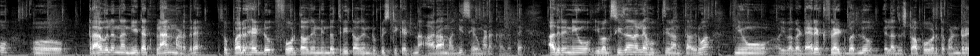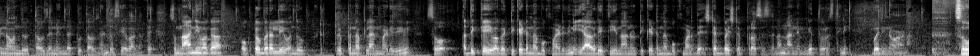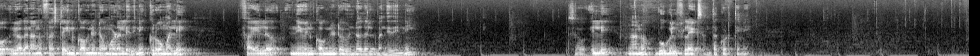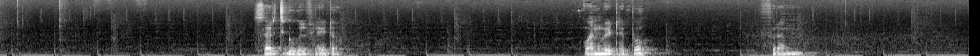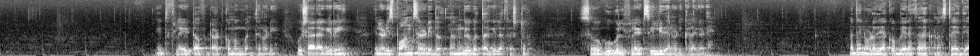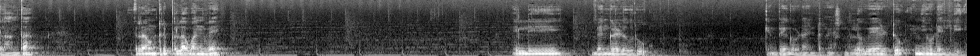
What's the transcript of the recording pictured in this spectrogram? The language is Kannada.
ಟ್ರಾವೆಲನ್ನು ನೀಟಾಗಿ ಪ್ಲ್ಯಾನ್ ಮಾಡಿದ್ರೆ ಸೊ ಪರ್ ಹೆಡ್ಡು ಫೋರ್ ತೌಸಂಡಿಂದ ತ್ರೀ ತೌಸಂಡ್ ರುಪೀಸ್ ಟಿಕೆಟನ್ನ ಆರಾಮಾಗಿ ಸೇವ್ ಮಾಡೋಕ್ಕಾಗತ್ತೆ. ಆದರೆ ನೀವು ಇವಾಗ ಸೀಸನಲ್ಲೇ ಹೋಗ್ತೀರಾ ಅಂತಾದರೂ ನೀವು ಇವಾಗ ಡೈರೆಕ್ಟ್ ಫ್ಲೈಟ್ ಬದಲು ಎಲ್ಲಾದರೂ ಸ್ಟಾಪ್ ಓವರ್ ತೊಗೊಂಡ್ರೆ ಇನ್ನೂ ಒಂದು ತೌಸಂಡಿಂದ ಟೂ ತೌಸಂಡು ಸೇವ್ ಆಗುತ್ತೆ. ಸೊ ನಾನಿವಾಗ ಅಕ್ಟೋಬರಲ್ಲಿ ಒಂದು ಟ್ರಿಪ್ಪನ್ನು ಪ್ಲ್ಯಾನ್ ಮಾಡಿದ್ದೀನಿ ಸೊ ಅದಕ್ಕೆ ಇವಾಗ ಟಿಕೆಟನ್ನು ಬುಕ್ ಮಾಡಿದ್ದೀನಿ ಯಾವ ರೀತಿ ನಾನು ಟಿಕೆಟನ್ನು ಬುಕ್ ಮಾಡಿದೆ ಸ್ಟೆಪ್ ಬೈ ಸ್ಟೆಪ್ ಪ್ರಾಸೆಸನ್ನು ನಾನು ನಿಮಗೆ ತೋರಿಸ್ತೀನಿ. ಬನ್ನಿ ನೋಡೋಣ. ಸೊ ಇವಾಗ ನಾನು ಫಸ್ಟ್ ಇನ್ಕಾಗ್ನಿಟೋ ಮೋಡಲ್ಲಿದ್ದೀನಿ ಕ್ರೋಮಲ್ಲಿ ಫೈಲು ನೀವು ಇನ್ಕಾಗ್ನಿಟೋ ವಿಂಡೋದಲ್ಲಿ ಬಂದಿದ್ದೀನಿ. ಸೊ ಇಲ್ಲಿ ನಾನು ಗೂಗಲ್ ಫ್ಲೈಟ್ಸ್ ಅಂತ ಕೊಡ್ತೀನಿ. Search Google flight one way trip from flight of dot ಕಾಮಿಗೆ ಬಂತು ನೋಡಿ. ಹುಷಾರಾಗಿರಿ. ಇಲ್ಲಿ ನೋಡಿ ಸ್ಪಾನ್ಸರ್ಡ್ ಇದು. ನನಗೂ ಗೊತ್ತಾಗಿಲ್ಲ ಫಸ್ಟು ಸೊ ಗೂಗಲ್ ಫ್ಲೈಟ್ಸ್ ಇಲ್ಲಿದೆ ನೋಡಿ ಕೆಳಗಡೆ. ಅದೇ ನೋಡೋದು ಯಾಕೋ ಬೇರೆ ಥರ ಕಾಣಿಸ್ತಾ ಇದೆಯಲ್ಲ ಅಂತ. ರೌಂಡ್ ಟ್ರಿಪ್ಪಲ್ಲ ಒನ್ ವೇ ಇಲ್ಲಿ Bengaluru, Kempegowda international where to New Delhi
